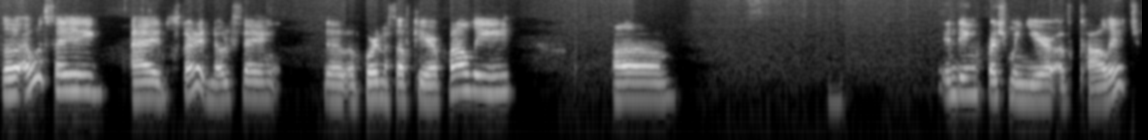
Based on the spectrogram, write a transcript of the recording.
So, I would say I started noticing the importance of self care probably um, ending freshman year of college.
